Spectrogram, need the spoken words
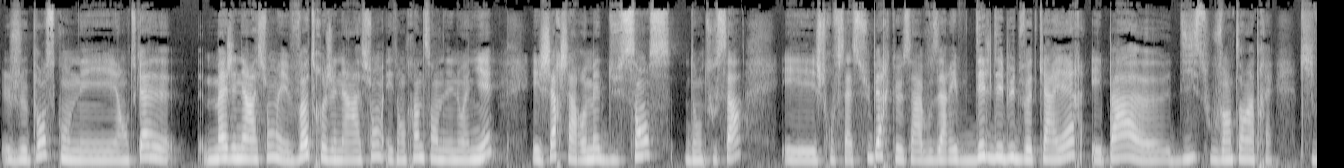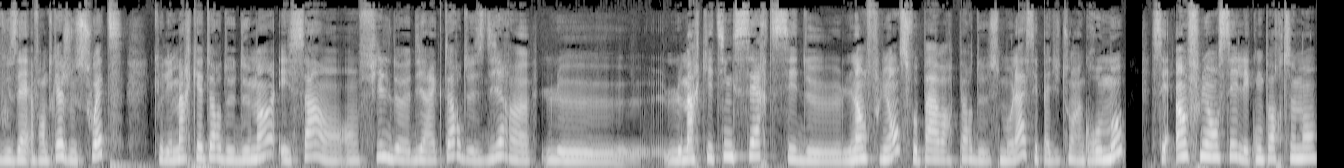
Je pense qu'on est, en tout cas, ma génération et votre génération est en train de s'en éloigner et cherche à remettre du sens dans tout ça. Et je trouve ça super que ça vous arrive dès le début de votre carrière et pas euh, 10 ou 20 ans après. Qui vous enfin, en tout cas, je souhaite que les marketeurs de demain aient ça en, en fil de directeur de se dire euh, le, le marketing, certes, c'est de l'influence. Faut pas avoir peur de ce mot-là. C'est pas du tout un gros mot. C'est influencer les comportements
